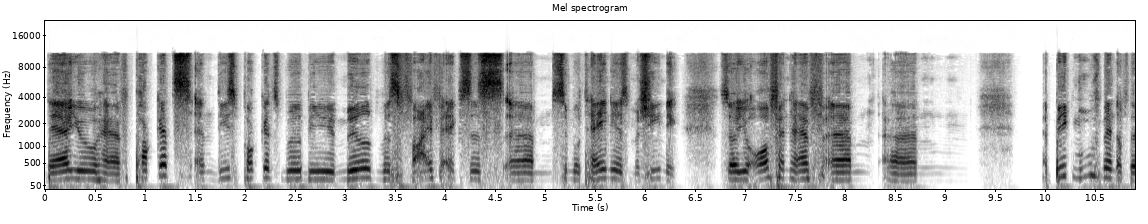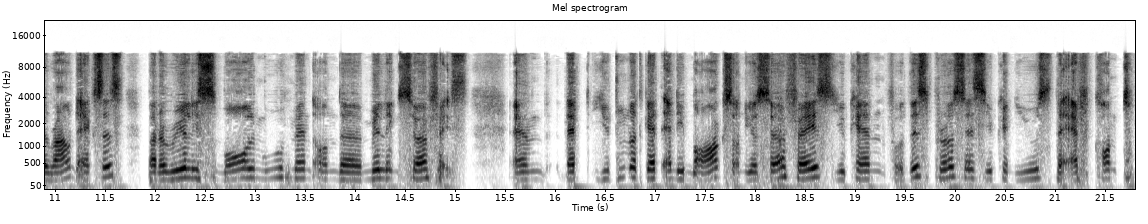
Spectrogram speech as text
there you have pockets, and these pockets will be milled with five-axis um, simultaneous machining. So you often have um, a big movement of the round axis, but a really small movement on the milling surface. And that you do not get any marks on your surface, you can, for this process, you can use the F-cont.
